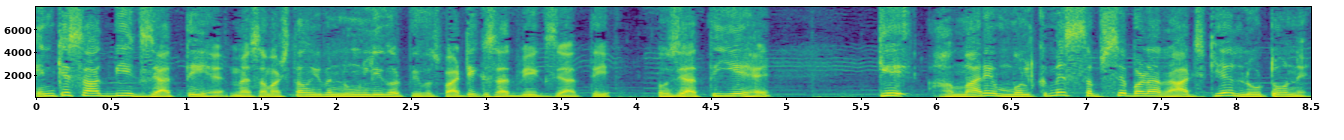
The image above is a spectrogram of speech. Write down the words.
इनके साथ भी एक ज्यादती है। मैं समझता हूँ इवन नून लीग और पीपल्स पार्टी के साथ भी एक ज्यादती है। वो ज्यादती ये है कि हमारे मुल्क में सबसे बड़ा राज किया लोटो ने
